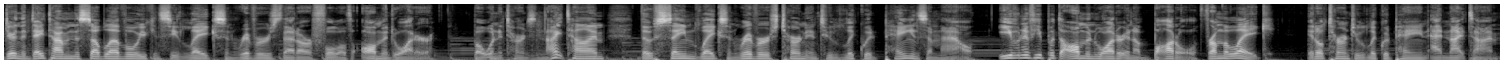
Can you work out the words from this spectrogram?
During the daytime in the sublevel, you can see lakes and rivers that are full of almond water, but when it turns nighttime, those same lakes and rivers turn into liquid pain somehow. Even if you put the almond water in a bottle from the lake, it'll turn to liquid pain at nighttime.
